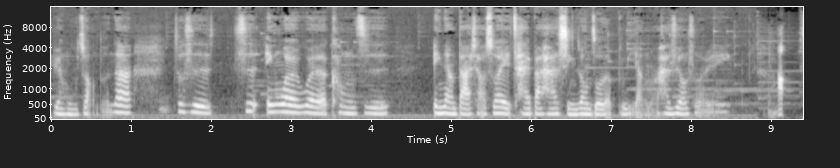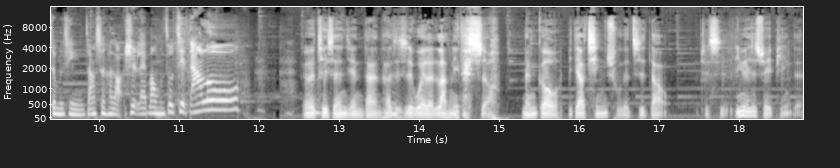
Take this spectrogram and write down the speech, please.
圆弧状的，那就是是因为为了控制。音量大小，所以才把它形状做的不一样吗？还是有什么原因？好，这么请张胜和老师来帮我们做解答喽。呃，其实很简单，它只是为了让你的手能够比较清楚的知道，就是因为是水平的，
